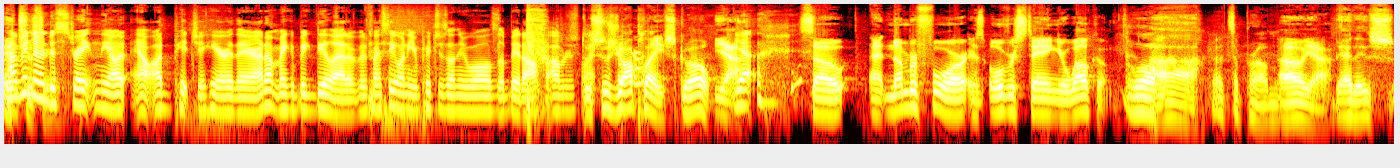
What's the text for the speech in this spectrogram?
I've been known to straighten the odd, odd picture here or there. I don't make a big deal out of it. If I see one of your pictures on your walls a bit off, I'll just this like, is your place. Go. yeah yeah. so at number four is overstaying your welcome Oh, that's a problem. oh yeah That is.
